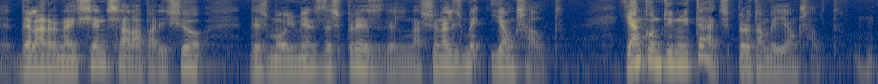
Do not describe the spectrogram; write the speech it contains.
De la Renaixença a l'aparició dels moviments després del nacionalisme hi ha un salt. Hi ha continuïtats, però també hi ha un salt. Mm -hmm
